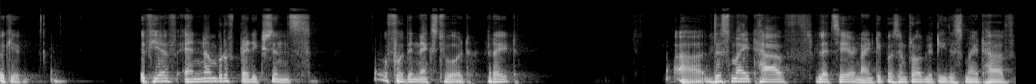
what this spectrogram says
okay, if you have n number of predictions for the next word, right, uh, this might have, let's say, a 90% probability. This might have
